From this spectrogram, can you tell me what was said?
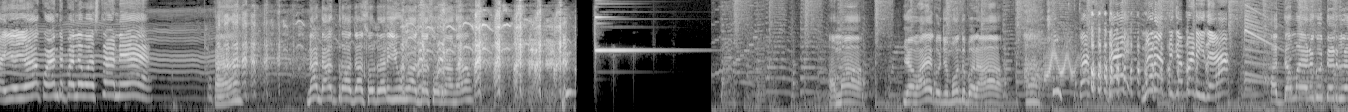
ஐயோ குழந்தை பல்ல ஆ? நான் டாக்டர் அதான் சொல்றாரு இவங்களும் அதான் சொல்றாங்க. அம்மா என் வாயை கொஞ்சம் மோந்து பாரா. அப்படி கப்பாடிக்குது அதாம்மா எனக்கும் தெரியல.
